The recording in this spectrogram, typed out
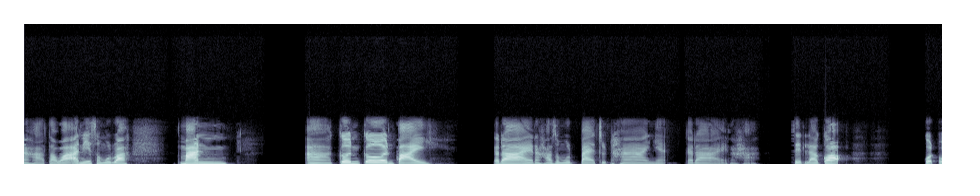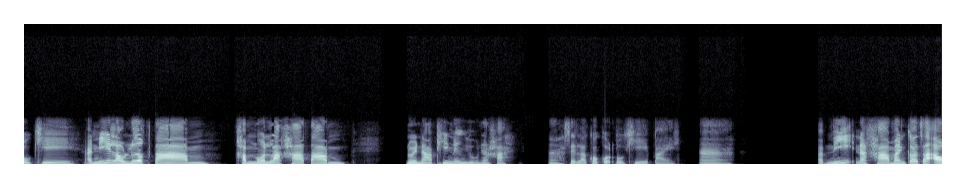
นะคะ แต่ว่าอันนี้สมมุติว่ามันอ่าเกินเกินไปก็ได้นะคะ สมมุติ 8.5อย่างเงี้ยก็ได้นะคะ เสร็จแล้วก็กดโอเค อันนี้เราเลือกตามคำนวณราคาตามหน่วยนับที่ 1 อยู่นะคะ อ่า เสร็จแล้วก็กดโอเคไป อ่า แบบนี้นะคะ มันก็จะเอา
